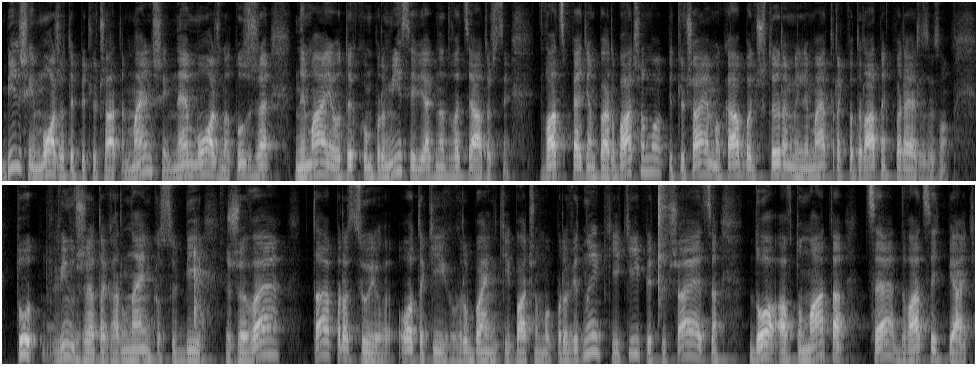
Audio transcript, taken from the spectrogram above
Більший можете підключати, менший не можна. Тут вже немає отих компромісів, як на 20-ці. 25 А бачимо, підключаємо кабель 4 мм квадратних перерізу. Тут він вже так гарненько собі живе та працює. Отакий грубенький бачимо провідник, який підключається до автомата C25.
